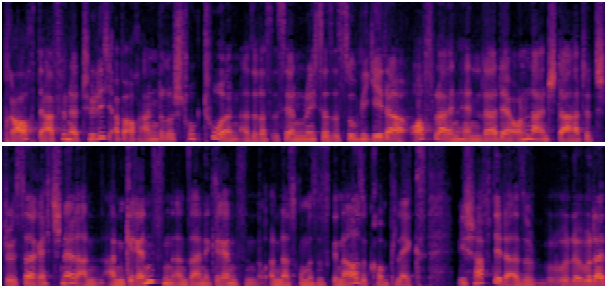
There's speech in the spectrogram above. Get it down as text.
braucht dafür natürlich aber auch andere Strukturen. Also das ist ja nur nicht, das ist so wie jeder Offline-Händler, der online startet, stößt er recht schnell an, an Grenzen, an seine Grenzen. Andersrum ist es genauso komplex. Wie schafft ihr da, also, oder, oder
